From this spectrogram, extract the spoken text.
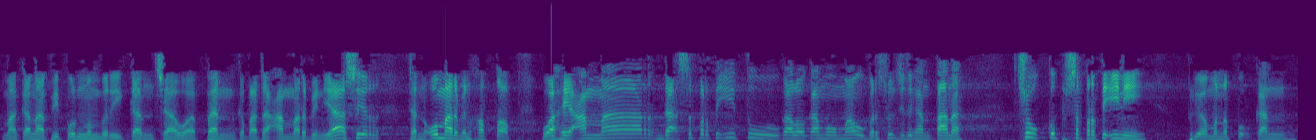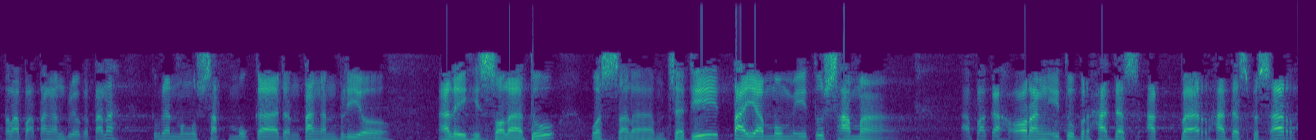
maka Nabi pun memberikan jawaban kepada Ammar bin Yasir dan Umar bin Khattab. Wahai Ammar, tidak seperti itu kalau kamu mau bersuci dengan tanah. Cukup seperti ini. Beliau menepukkan telapak tangan beliau ke tanah, kemudian mengusap muka dan tangan beliau alaihi salatu wassalam. Jadi tayamum itu sama. Apakah orang itu berhadas akbar, hadas besar,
